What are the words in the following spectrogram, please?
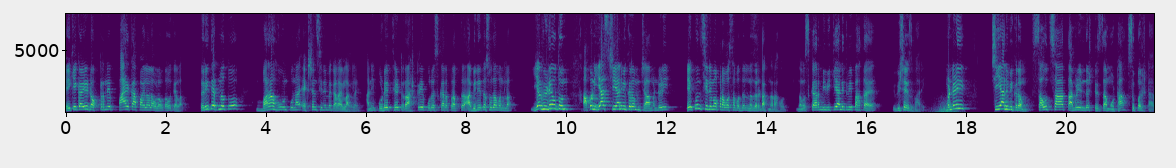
एकेकाळी डॉक्टरने पाय कापायला लावला होता हो त्याला. तरी त्यातनं तो बरा होऊन पुन्हा ऍक्शन सिनेमे करायला लागलाय. आणि पुढे थेट राष्ट्रीय पुरस्कार प्राप्त अभिनेता सुद्धा बनला. या व्हिडिओतून आपण याच चियान विक्रमच्या मंडळी एकूण सिनेमा प्रवासाबद्दल नजर टाकणार आहोत. नमस्कार मी विकी आणि तुम्ही पाहताय विशेष भारी. मंडळी चियान विक्रम साऊथचा तामिळ इंडस्ट्रीचा मोठा सुपरस्टार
